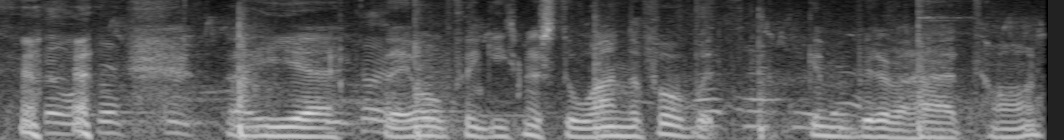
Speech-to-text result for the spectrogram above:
they uh, they all think he's Mr. Wonderful, but give him a bit of a hard time.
